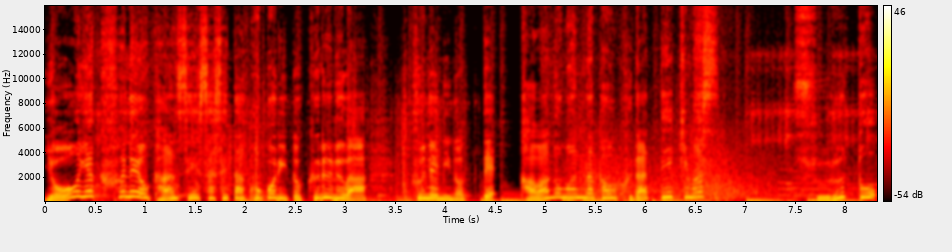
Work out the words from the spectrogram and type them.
ようやく船を完成させたココリとクルルは船に乗って川の真ん中を下っていきます。すると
